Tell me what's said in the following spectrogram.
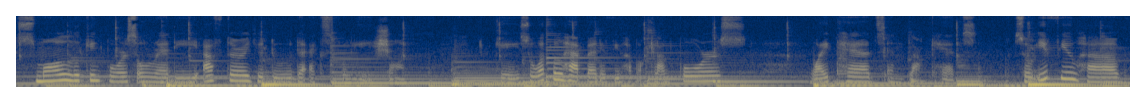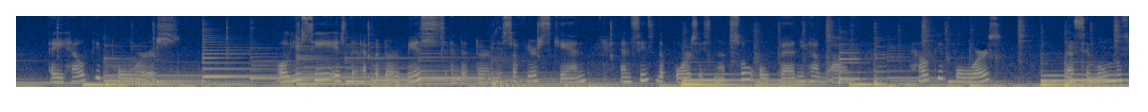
small looking pores already after you do the exfoliation. Okay, so what will happen if you have a clogged pores, whiteheads, and blackheads? So if you have a healthy pores, all you see is the epidermis and the dermis of your skin. And since the pores is not so open, you have um, healthy pores the sebum was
